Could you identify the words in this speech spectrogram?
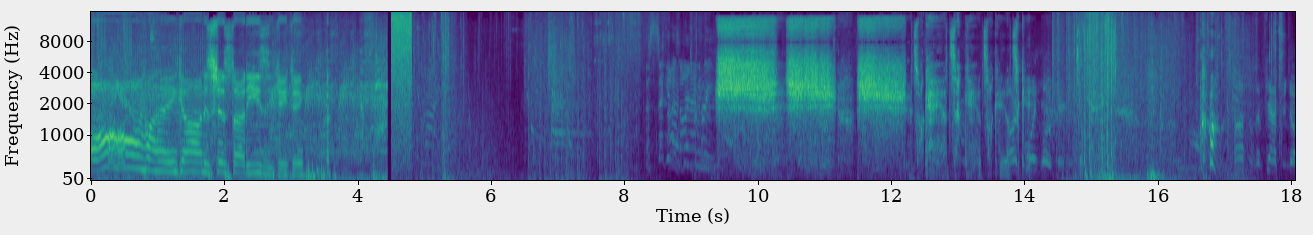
Oh my god, it's just that easy, JJ. Shh, shh, shh. It's okay, it's okay, it's okay, it's okay. Hardpoint located. It's okay. Hostiles have captured the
